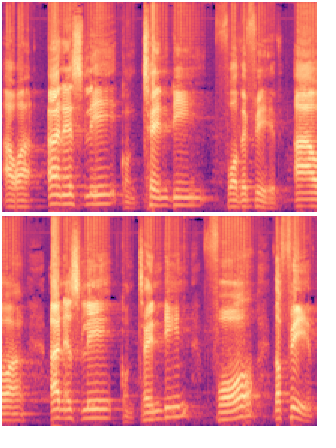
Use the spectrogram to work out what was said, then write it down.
our earnestly contending for the faith our earnestly contending for the faith.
